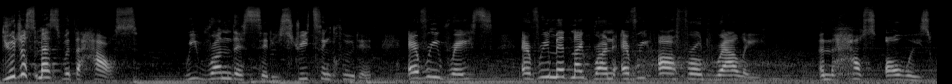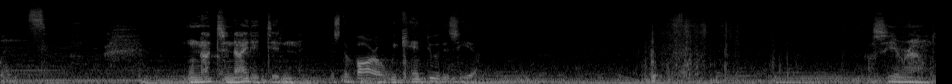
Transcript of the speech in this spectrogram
You just messed with the house. We run this city, streets included. Every race, every midnight run, every off-road rally. And the house always wins. Well, not tonight it didn't. Miss Navarro, we can't do this here. I'll see you around.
